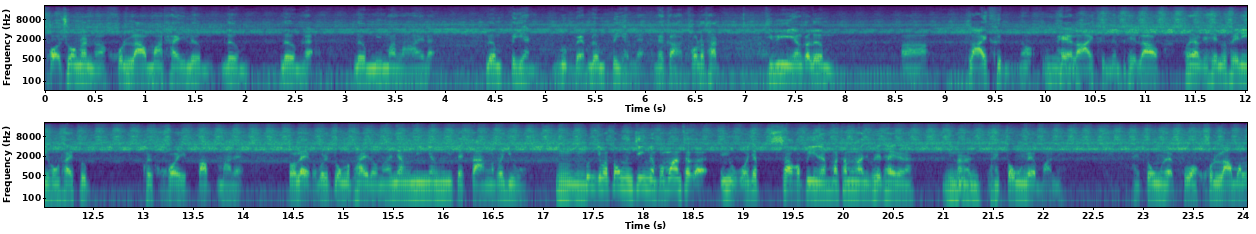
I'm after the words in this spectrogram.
เพราะช่วงนั้นนะคนลาวมาไทยเริ่มเริ่มเริ่มแล้วเริ่มมีมาหลายแล้วเริ่มเปลี่ยนรูปแบบเริ่มเปลี่ยนแหละในการโทรทัศน์ทีวียังก็เริ่มอ่าร้ายขึ้นเนาะอืมแพร่ร้ายขึ้นในประเทศลาวเพราะฉะนั้นก็เห็นประเพณีของไทยปุ๊บ ค่อยๆปรับมาแหละตอนแรกก็บริตรงกับไทยหรอกนะยังมียังมีแตกต่างกันไปอยู่อืมเพิ่งจะมาตรงจริงๆนะประมาณสักอายุว่าจะเศร้ากว่าปีนะมาทำงานในประเทศไทยเลยนะอืมนั่นน่ะให้ตรงแล้วบ้านนี้ให้ตรงแล้วเพราะว่าคนลาวมัน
